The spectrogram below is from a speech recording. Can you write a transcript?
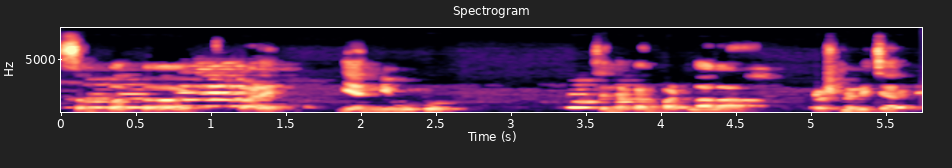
संपर्क काळे यांनी उठून चंद्रकांत पाटलाला प्रश्न विचारले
